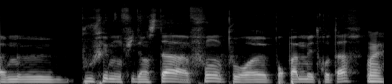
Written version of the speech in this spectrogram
à me bouffer mon feed Insta à fond pour, euh, pour pas me mettre au taf. Ouais.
